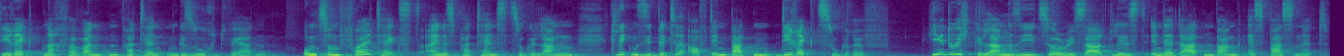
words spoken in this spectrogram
direkt nach verwandten Patenten gesucht werden. Um zum Volltext eines Patents zu gelangen, klicken Sie bitte auf den Button Direktzugriff. Hierdurch gelangen Sie zur Result List in der Datenbank Espasnet.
